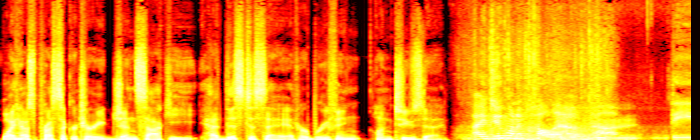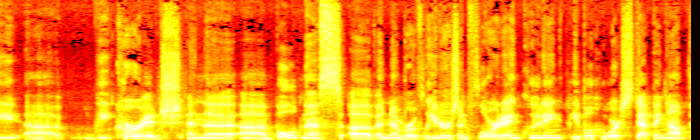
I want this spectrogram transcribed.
White House Press Secretary Jen Psaki had this to say at her briefing on Tuesday. I do want to call out um, the uh, the courage and the uh, boldness of a number of leaders in Florida, including people who are stepping up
